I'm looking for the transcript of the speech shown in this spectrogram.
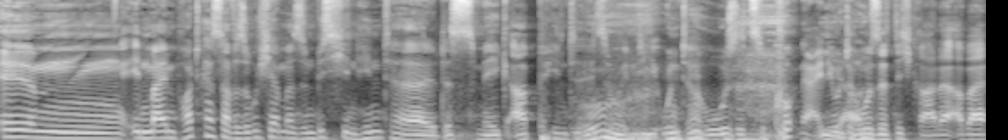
Ähm, in meinem Podcast versuche ich ja immer so ein bisschen hinter das Make-up, hinter so in die Unterhose zu gucken. Nein, die Ja. Unterhose ist nicht gerade, aber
